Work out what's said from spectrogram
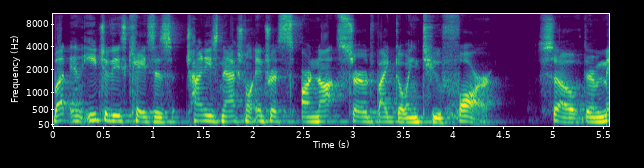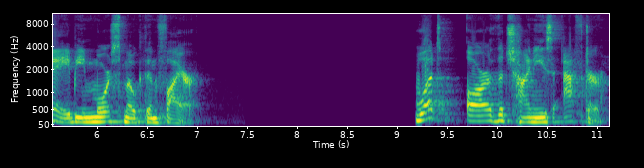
But in each of these cases, Chinese national interests are not served by going too far. So there may be more smoke than fire. What are the Chinese after?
